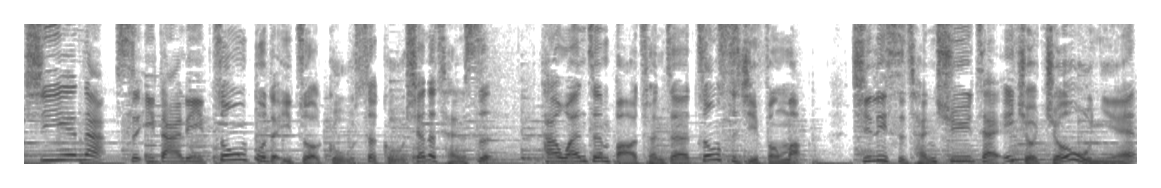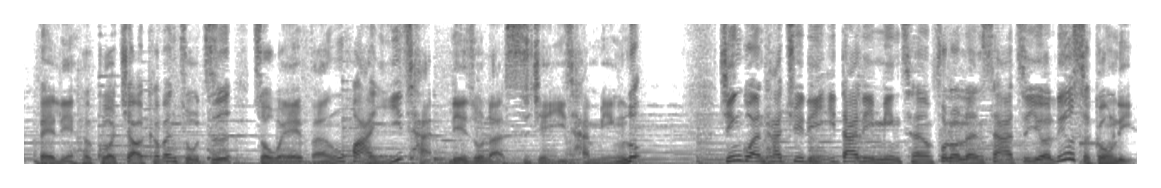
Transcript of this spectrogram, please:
锡耶纳是意大利中部的一座古色古香的城市，它完整保存着中世纪风貌。其历史城区在一九九五年被联合国教科文组织作为文化遗产列入了世界遗产名录。尽管它距离意大利名城佛罗伦萨只有六十公里，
